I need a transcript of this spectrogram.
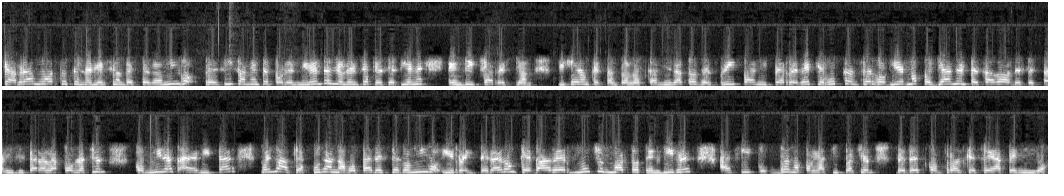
que habrá muertos en la elección de este domingo, precisamente por el nivel de violencia que se tiene en dicha región. Dijeron que tanto los candidatos del PRI, PAN y PRD que buscan ser gobierno, pues ya han empezado a desestabilizar a la población con miras a evitar, bueno, a que acudan a votar este domingo y reiteraron que va a haber muchos muertos en libres, así, bueno, por la situación de descontrol que se ha tenido.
